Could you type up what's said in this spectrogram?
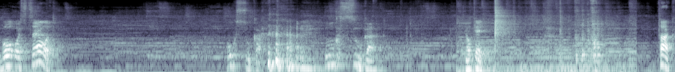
Бо ось це от. Ух, сука. Ух, сука. Окей. Так,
